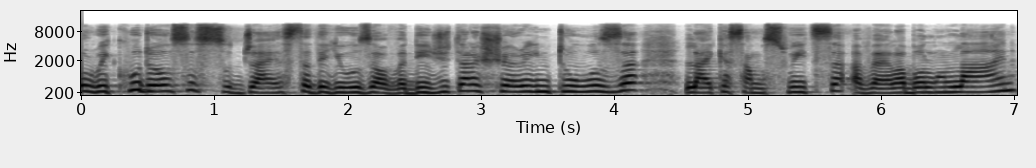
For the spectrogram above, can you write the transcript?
Or we could also suggest the use of digital sharing tools like some suites available online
